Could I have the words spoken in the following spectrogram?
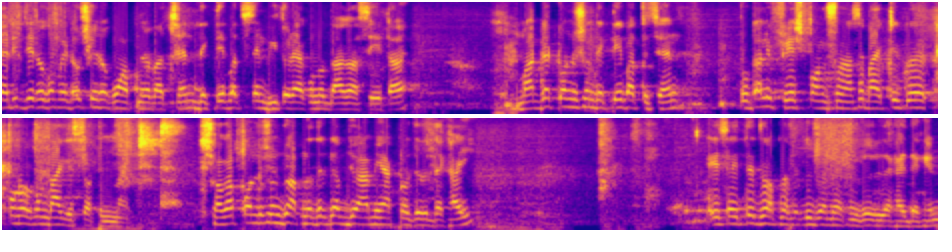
গাড়ি যেরকম, এটাও সেরকম আপনারা পাচ্ছেন। দেখতেই পাচ্ছেন, ভিতরে এখনও দাগ আছে এটা। মার্কেট কন্ডিশন দেখতেই পাচ্ছেন। টোটালি ফ্রেশ কন্ডিশন আছে। বাইকটির কোনো রকম দাগ স্পটিং নাই। সগাপ কন্ডিশন যে আপনাদেরকে আমি এক নজরে দেখাই। এই সাইডে যে আপনাদেরকে আমি এক নজরে দেখাই, দেখেন।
